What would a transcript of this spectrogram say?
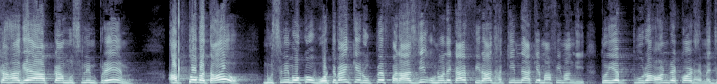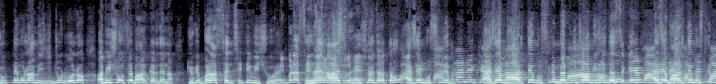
कहाँ गया आपका मुस्लिम प्रेम? अब तो बताओ मुस्लिमों को वोट बैंक के रूप में फराज जी उन्होंने कहा फिराद हकीम ने आके माफ़ी मांगी। तो ये पूरा ऑन रिकॉर्ड है। मैं झूठ नहीं बोला अमीर जी झूठ बोलो अभी शो से बाहर कर देना क्योंकि बड़ा सेंसिटिव इशू है। मैं आज पूछना चाहता हूँ एज ए मुस्लिम एज ए भारतीय मुस्लिम मैं पूछा अमीर जी दस सेकंड एज ए में भारतीय मुस्लिम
